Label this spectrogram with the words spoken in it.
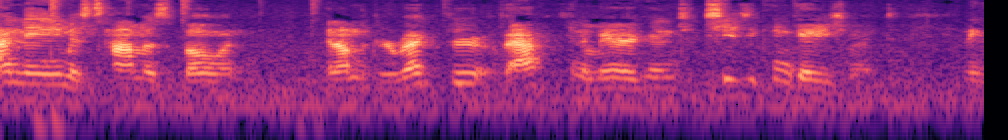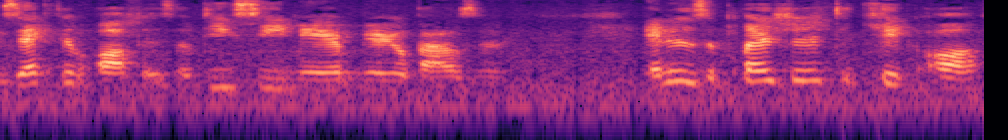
My name is Thomas Bowen, and I'm the Director of African American Strategic Engagement and Executive Office of DC Mayor Muriel Bowser. And it is a pleasure to kick off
